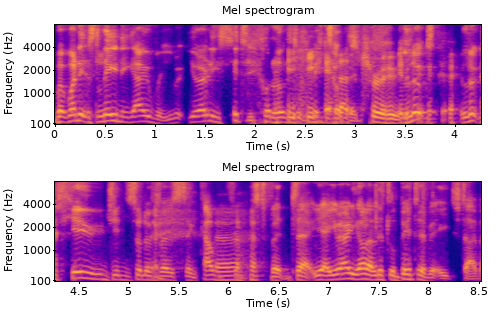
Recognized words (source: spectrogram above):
but when it's leaning over, you, you're only sitting on a little yeah, bit that's it. true. It looks it looks huge in sort of a circumference, but uh, yeah, you're only on a little bit of it each time.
